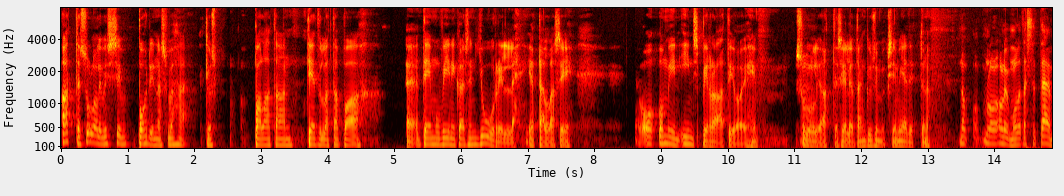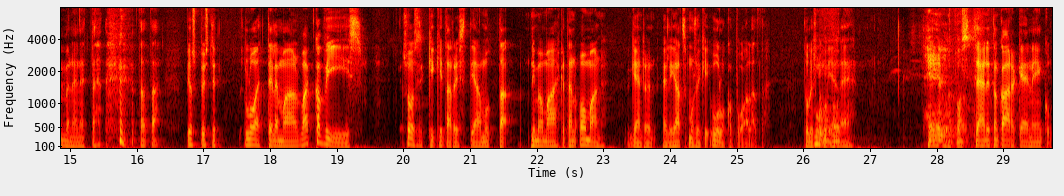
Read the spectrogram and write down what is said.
Atte, sulla oli vissi pohdinnassa vähän, että jos palataan tietyllä tapaa Teemu Viinikaisen juurille ja tällaisiin omiin inspiraatioihin. Sulla mm. oli Atte siellä jotain kysymyksiä mietittynä. No mulla oli mulla tässä tämmöinen, että tota, jos pystyt luettelemaan vaikka viisi suosikkikitaristia, mutta nimenomaan ehkä tämän oman genren, eli jatsmusiikin ulkopuolelta. Tulisiko mieleen? Helposti. Sehän nyt on karkea niin kuin,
